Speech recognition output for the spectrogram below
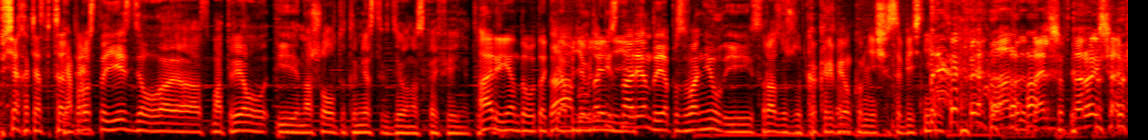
все хотят в центре. Я просто ездил, э, смотрел и нашел вот это место, где у нас кофейня. Аренда, вот такие Да, объявления написано есть. аренда, я позвонил и сразу же... Как ребенку мне сейчас объяснить. Ладно, дальше, второй шаг.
